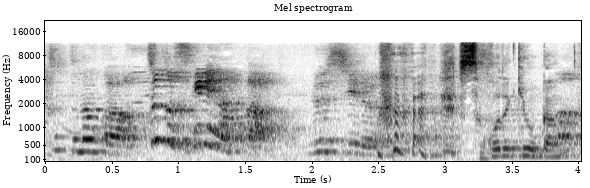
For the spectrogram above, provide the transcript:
えちょっとなんかちょっと好きになったルーシール。そこで共あ感あ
